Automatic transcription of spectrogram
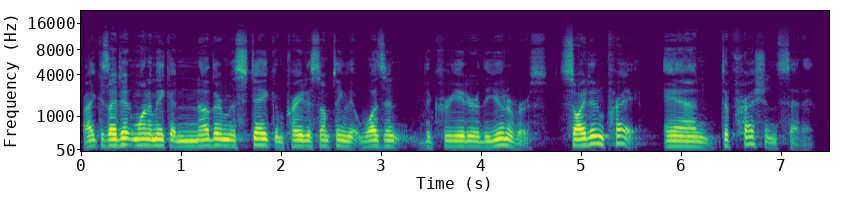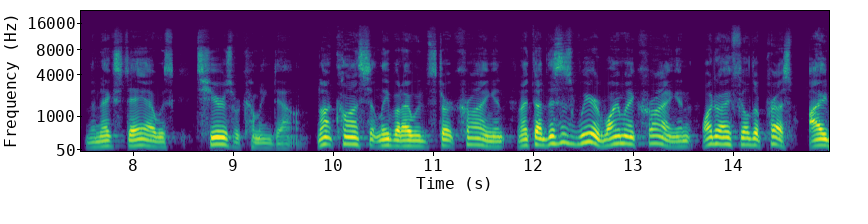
right? Because I didn't want to make another mistake and pray to something that wasn't the creator of the universe. So I didn't pray. And depression set in. The next day, I was tears were coming down. Not constantly, but I would start crying, and, and, I thought, "This is weird. Why am I crying? And why do I feel depressed?" I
